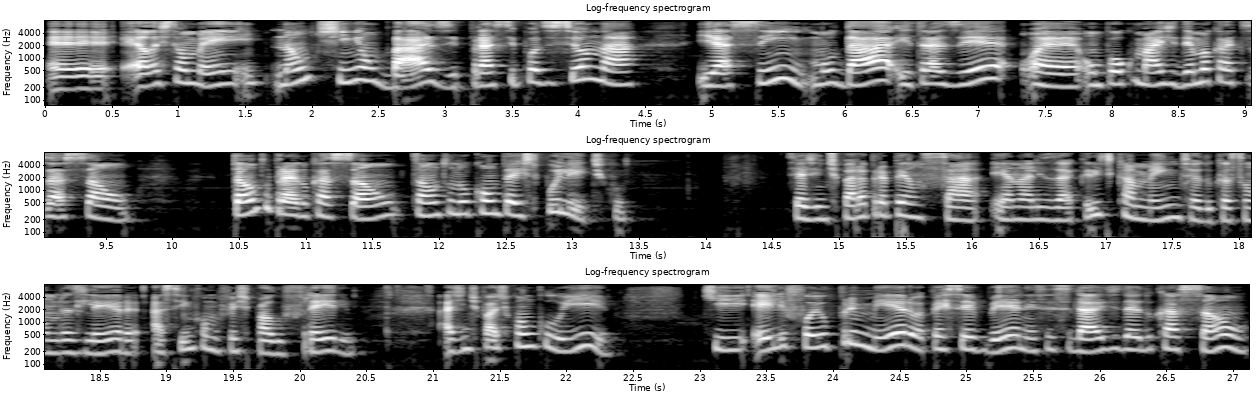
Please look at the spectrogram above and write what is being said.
é, elas também não tinham base para se posicionar e assim mudar e trazer é, um pouco mais de democratização, tanto para a educação, tanto no contexto político. Se a gente para para pensar e analisar criticamente a educação brasileira, assim como fez Paulo Freire, a gente pode concluir que ele foi o primeiro a perceber a necessidade da educação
